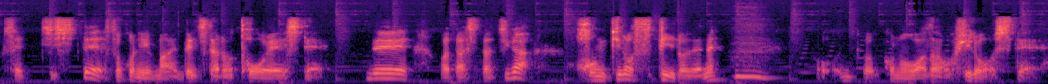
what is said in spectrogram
設置してそこにまあデジタルを投影してで私たちが本気のスピードでね、うん、この技を披露して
